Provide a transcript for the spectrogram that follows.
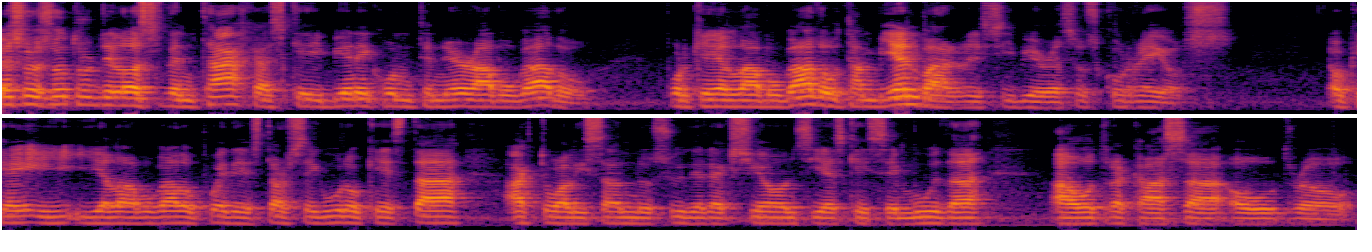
Eso es otra de las ventajas que viene con tener abogado, porque el abogado también va a recibir esos correos. ¿ok? Y, el abogado puede estar seguro que está actualizando su dirección si es que se muda a otra casa o otro,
